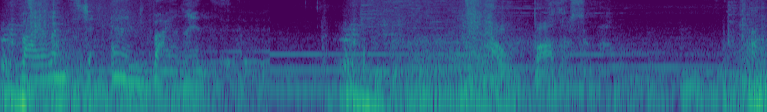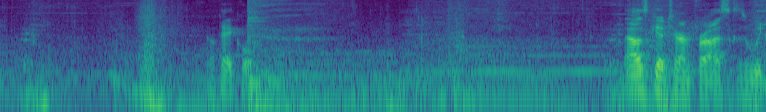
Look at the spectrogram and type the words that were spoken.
violence to end violence. How bothersome. Okay, cool. That was a good turn for us because we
